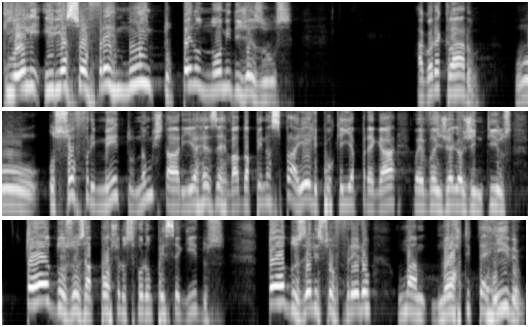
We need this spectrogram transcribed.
que ele iria sofrer muito pelo nome de Jesus. Agora, é claro, o, o sofrimento não estaria reservado apenas para ele, porque ia pregar o evangelho aos gentios. Todos os apóstolos foram perseguidos, todos eles sofreram uma morte terrível,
